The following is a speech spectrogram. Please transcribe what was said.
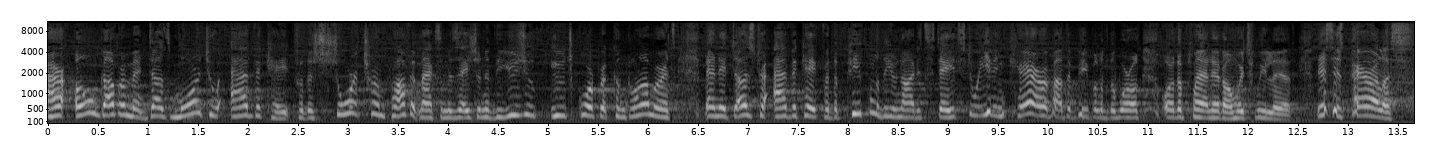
Our own government does more to advocate for the short term profit maximization of the huge, huge corporate conglomerates than it does to advocate for the people of the United States to even care about the people of the world or the planet on which we live. This is perilous.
